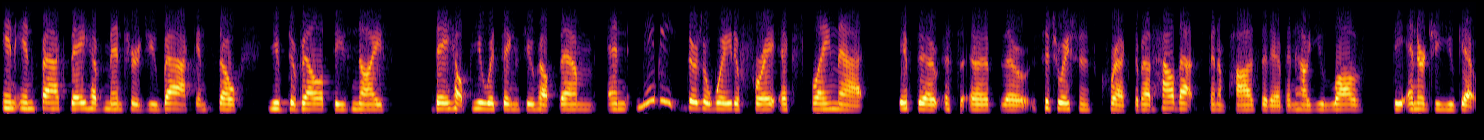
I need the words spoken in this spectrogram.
And in fact, they have mentored you back, and so you've developed these nice. They help you with things, you help them, and maybe there's a way to fra- explain that if the if the situation is correct about how that's been a positive and how you love the energy you get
